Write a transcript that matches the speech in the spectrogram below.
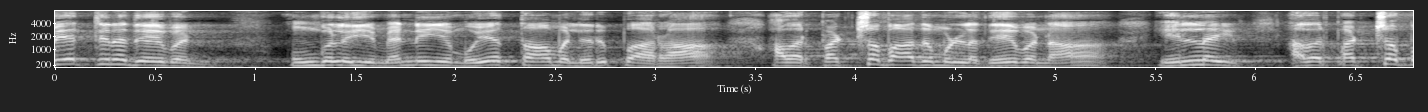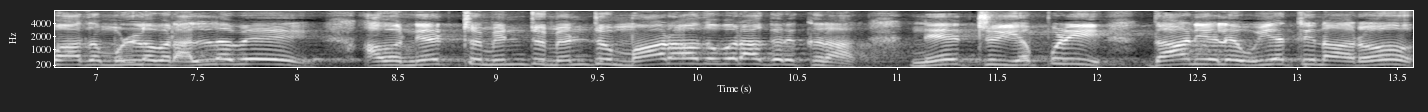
உயர்த்தின தேவன். உங்களையும் என்னையும் உயர்த்தாமல் இருப்பாரா? அவர் பட்சபாதம் உள்ள தேவனா? இல்லை. அவர் பட்சபாதம் உள்ளவர் அல்லவே. அவர் நேற்றும் இன்றும் என்றும் மாறாதவராக இருக்கிறார். நேற்று எப்படி தானியலை உயர்த்தினாரோ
